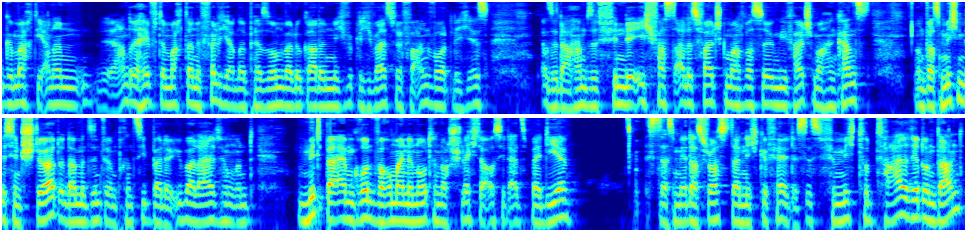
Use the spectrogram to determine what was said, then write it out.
gemacht, die anderen, die andere Hälfte macht dann eine völlig andere Person, weil du gerade nicht wirklich weißt, wer verantwortlich ist. Also da haben sie, finde ich, fast alles falsch gemacht, was du irgendwie falsch machen kannst. Und was mich ein bisschen stört, und damit sind wir im Prinzip bei der Überleitung und mit bei einem Grund, warum meine Note noch schlechter aussieht als bei dir, ist, dass mir das Roster nicht gefällt. Es ist für mich total redundant.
